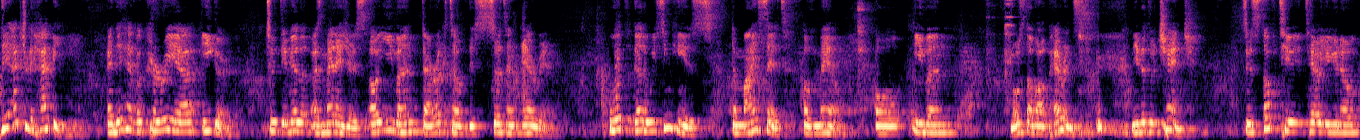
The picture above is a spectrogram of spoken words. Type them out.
They're actually happy and they have a career eager to develop as managers or even director of this certain area. What God we think is the mindset of male or even most of our parents needed to change. To stop to tell you, you know,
